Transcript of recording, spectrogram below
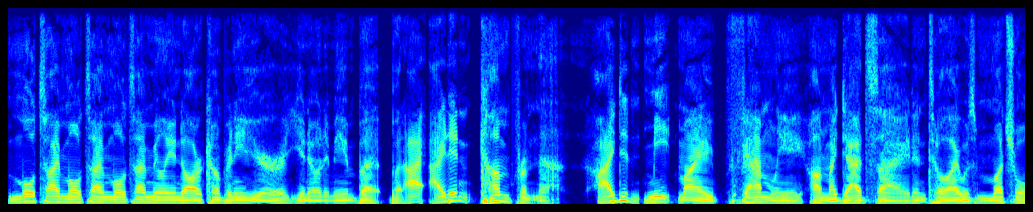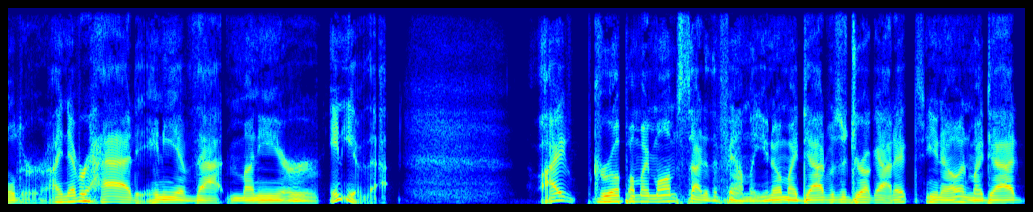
multi multi multi million dollar company a year, you know what I mean? But but I I didn't come from that. I didn't meet my family on my dad's side until I was much older. I never had any of that money or any of that. I grew up on my mom's side of the family. You know, my dad was a drug addict, you know, and my dad,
